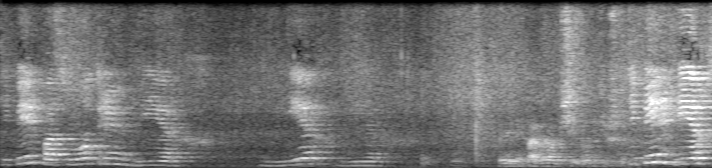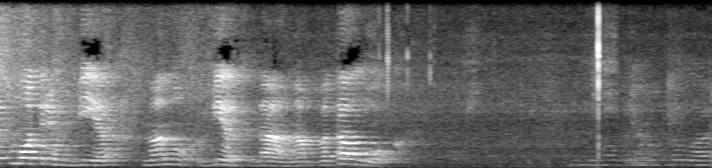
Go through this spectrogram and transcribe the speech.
Теперь посмотрим вверх. Вверх, вверх. Теперь вверх смотрим вверх, на но- вверх, да, на потолок. Ну, прям глаз.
